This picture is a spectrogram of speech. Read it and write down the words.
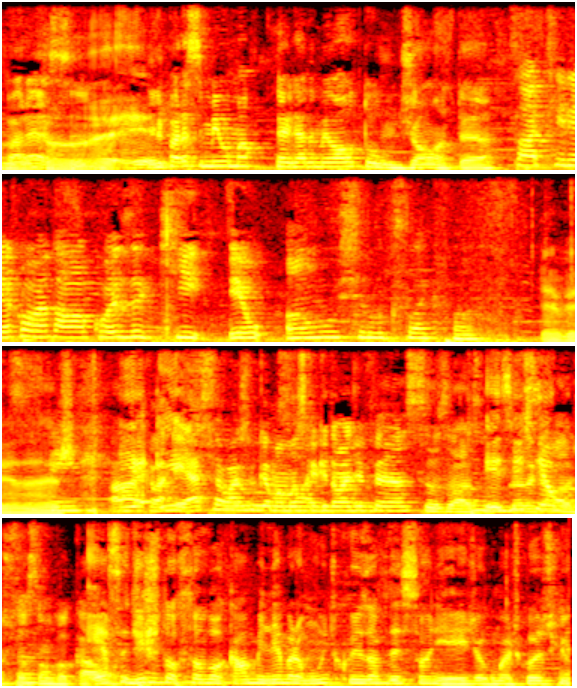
decado. parece? então, é- é- Ele parece meio uma pegada meio Elton John até. Só queria comentar uma coisa que eu amo She Looks Like Fun. É verdade. Ah, E- aquela- e- essa eu acho que é uma música que dá uma diferença, usada. Existe aquela um- distorção vocal. Essa distorção vocal me lembra muito Queens of the Stone Age, algumas coisas que o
